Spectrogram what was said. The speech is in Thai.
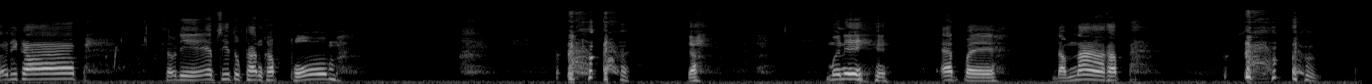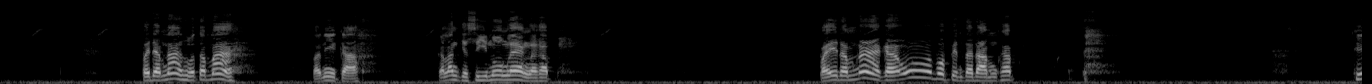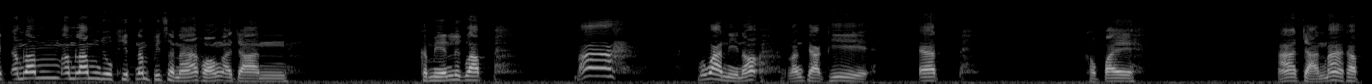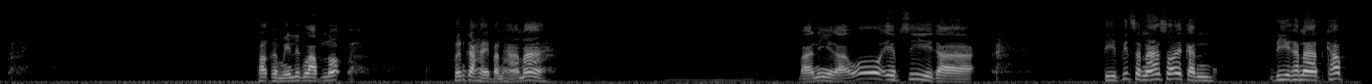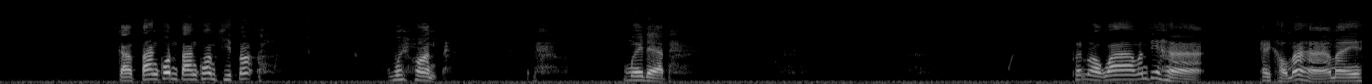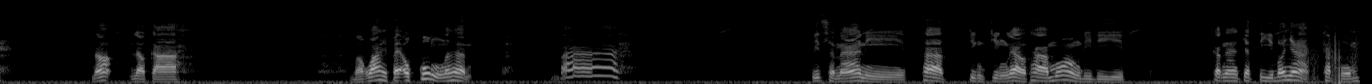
สวัสดีครับ สวัสดีเอฟซีทุกท่านครับ ผมจะเมื่อนี้แอดไปดำหน้าครับ ไปดำหน้าหัวตะมา ตอนนี้กะกำลังจะสี่โมงแรงแล้วครับ ไปดำหน้ากะโอ้บ่เป็นตาดำครับ คิดอำลำอำลำอยู่คิดน้ำปริศนาของอาจารย์เขมรลึกลับบ้าเมื่อวานนี้เนาะหลังจากที่แอดเข้าไปหาอาจารย์มากครับ พระเขมรลึกลับเนาะเพิ่นก็ให้ปัญหามาบานี้ก็โอ้เอฟซีก็ตีปริศนาซ้อยกันดีขนาดครับ กับต่างคนต่างความคิดเนาะโว้ยฮอน เมื่อยแดด เพิ่อนบอกว่าวันที่หาให้เขามาหาไหมเนาะแล้วก็บอกว่าให้ไปเอากุ้งนะท่านบ้าปิศนานี่ ถ้าจริง ๆ แล้วถ้ามองดีๆก็น่าจะตีบ่ยากครับผม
